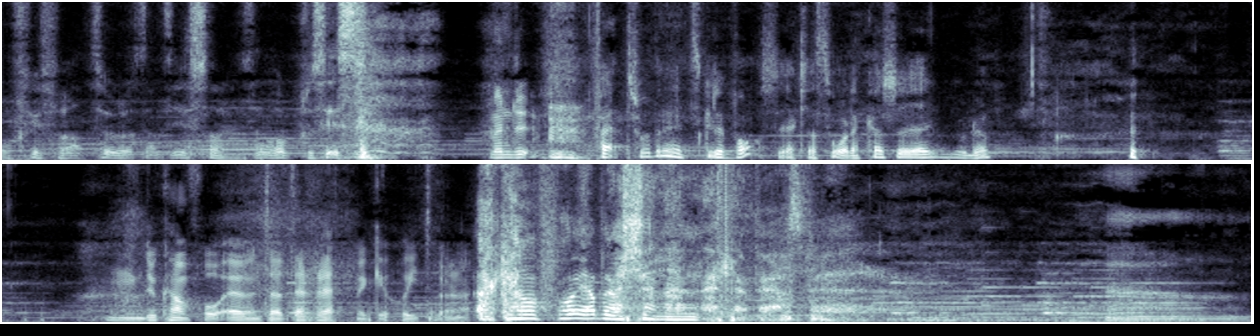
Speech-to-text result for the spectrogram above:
Åh fy fan, tur att jag inte gissade. Det var precis. Men du, Fan, jag trodde den inte skulle vara så jäkla svår. Den kanske jag gjorde. Mm, du kan få eventuellt rätt mycket skit för den här. Jag kan få, jag börjar känna en nervös för det här. Ehm.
